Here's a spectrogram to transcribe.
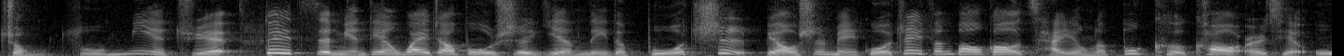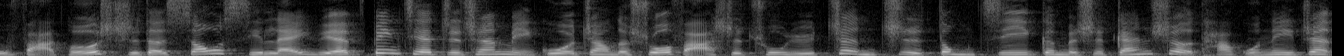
种族灭绝。对此，缅甸外交部是严厉的驳斥，表示美国这份报告采用了不可靠而且无法核实的消息来源，并且指称美国这样的说法是出于政治动机，根本是干涉他国内政，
